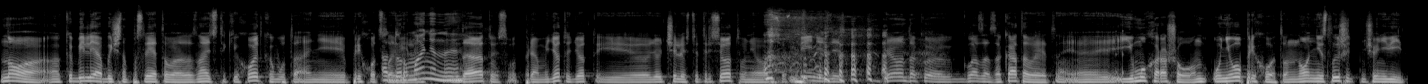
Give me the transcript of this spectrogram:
Но кобели обычно после этого, знаете, такие ходят, как будто они приход словили. Одурманенные? Да, то есть вот прям идет, идет, и челюстью трясет, у него все в пене здесь. И он такой глаза закатывает, ему хорошо, он, у него приход, он, он не слышит, ничего не видит.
